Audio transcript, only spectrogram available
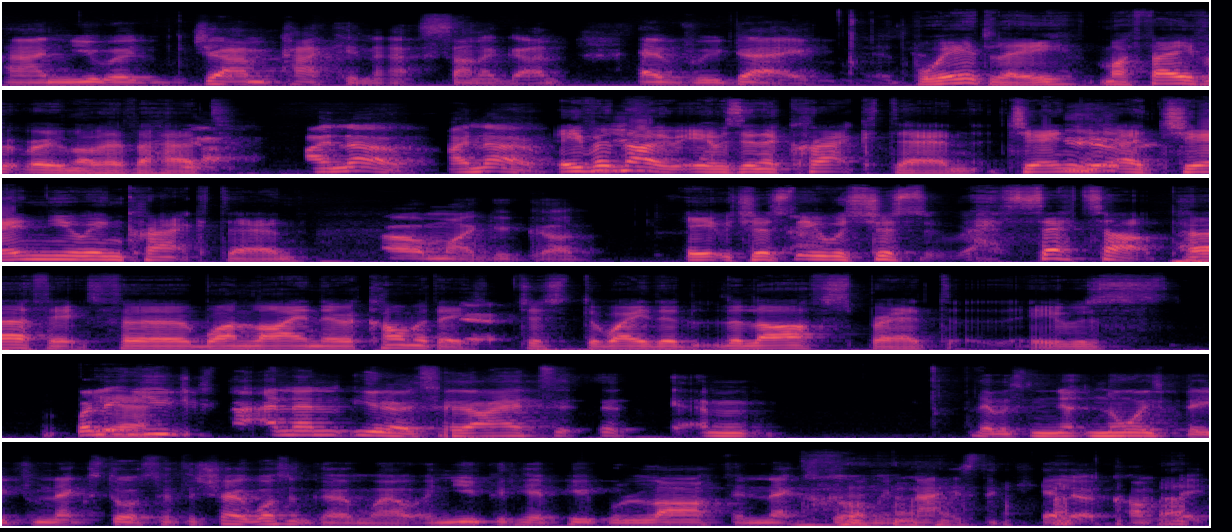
and you were jam packing that son of gun every day. Weirdly, my favourite room I've ever had. Yeah, I know, I know. Even You- though it was in a crack den, genu- a genuine crack den. oh my good god. It was just it was just set up perfect for one liner comedy. Yeah. Just the way the the laugh spread. It was Well, yeah. you just and then you know, so I had to. Um, there was n- noise bleed from next door, so if the show wasn't going well, and you could hear people laughing next door, I mean that is the killer of comedy.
